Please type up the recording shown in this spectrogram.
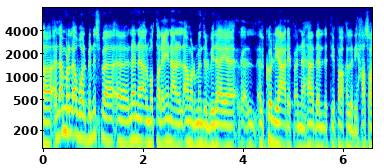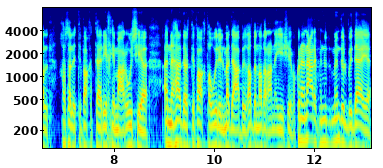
آه، الأمر الأول بالنسبة آه، لنا المطلعين على الأمر منذ البداية الكل يعرف أن هذا الاتفاق الذي حصل حصل الاتفاق التاريخي مع روسيا أن هذا اتفاق طويل المدى بغض النظر عن أي شيء. فكنا نعرف منذ البداية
